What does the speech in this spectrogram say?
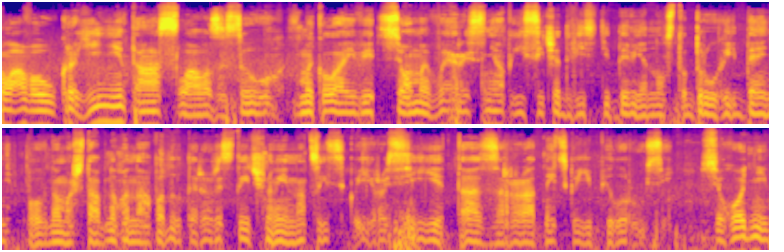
Слава Україні та слава ЗСУ в Миколаєві 7 вересня 1292 день повномасштабного нападу терористичної нацистської Росії та зрадницької Білорусі. Сьогодні,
